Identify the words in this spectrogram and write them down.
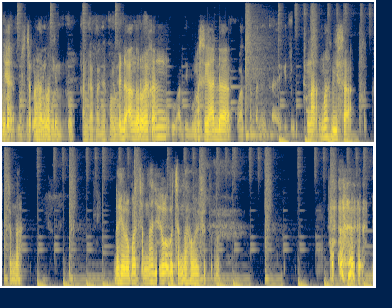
iya sih. percenahan Walaupun gitu. kan katanya kalau Tapi da anggar we kan masih ada. kuat katanya kayak gitu kena mah bisa cenah. Dah hirup mah cenah jadi lo cenah we gitu.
